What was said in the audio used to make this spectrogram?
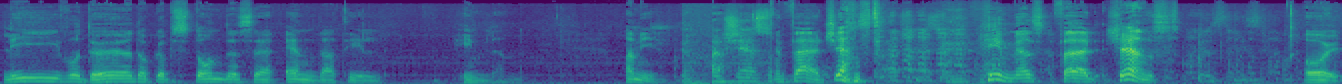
liv och död och uppståndelse ända till himlen. Amir. En färdtjänst. Himmels färdtjänst. Oj,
